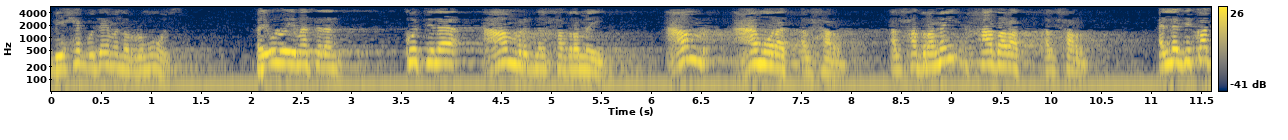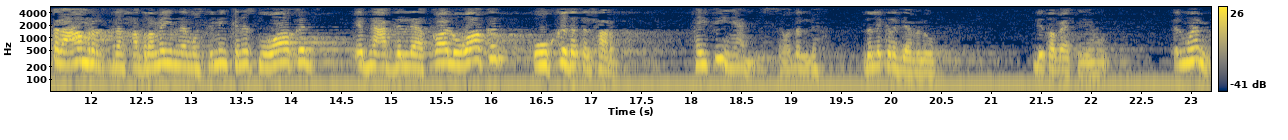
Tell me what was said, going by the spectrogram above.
بيحبوا دايما الرموز. فيقولوا إيه مثلا؟ قتل عمرو بن الحضرمي عمرو عمرت الحرب. الحضرمي حضرت الحرب. الذي قتل عمرو بن الحضرمي من المسلمين كان اسمه واقد ابن عبد الله. قالوا واقد وقدت الحرب. خايفين يعني بس هو ده اللي ده اللي كانوا بيعملوه. دي طبيعة اليهود. المهم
